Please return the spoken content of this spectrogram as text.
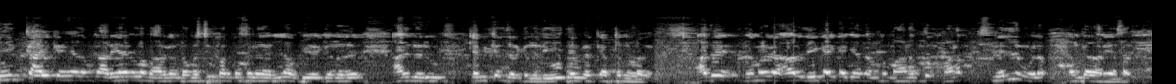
ലീക്ക് ആയി കഴിഞ്ഞാൽ നമുക്ക് അറിയാനുള്ള മാർഗം ഡൊമസ്റ്റിക് പർപ്പസിന് എല്ലാം ഉപയോഗിക്കുന്നത് അതിലൊരു കെമിക്കൽ ചേർക്കുന്നുണ്ട് ഈഥൻ വെക്കപ്പ് എന്നുള്ളത്. അത് നമ്മൾ അത് ലീക്കായി കഴിഞ്ഞാൽ നമുക്ക് മണത്തും മണം സ്മെല്ല് മൂലം നമുക്കത് അറിയാൻ സാധിക്കും.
